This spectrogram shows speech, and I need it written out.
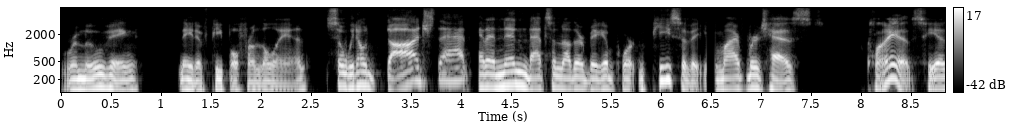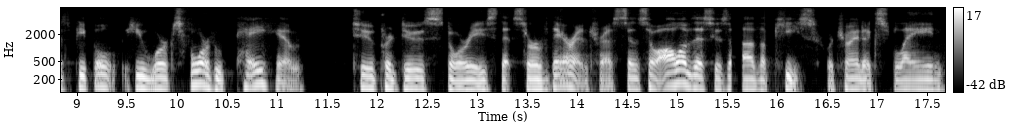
removing Native people from the land. So we don't dodge that. And, and then that's another big important piece of it. Muybridge has clients, he has people he works for who pay him to produce stories that serve their interests. And so all of this is of a piece. We're trying to explain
